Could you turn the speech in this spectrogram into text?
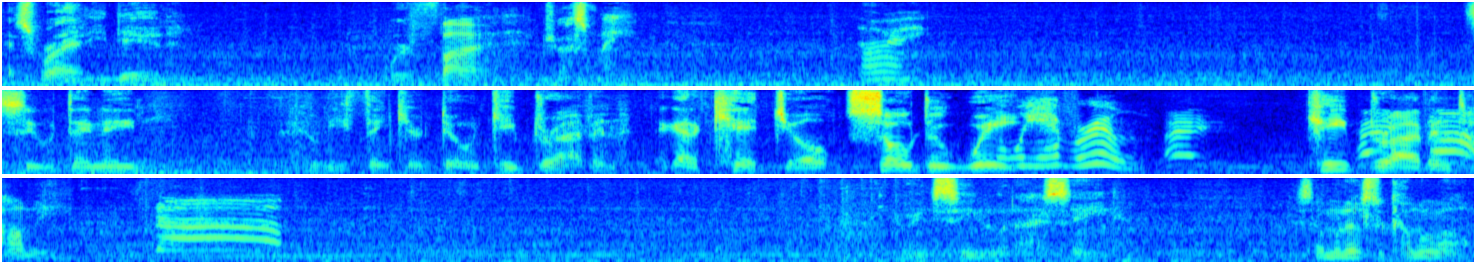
That's right, he did. We're fine, trust me. All right. See what they need. Who do you think you're doing? Keep driving. I got a kid, Joel. So do we. But we have room. Keep driving, Tommy. You ain't seen what I seen. Someone else will come along.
